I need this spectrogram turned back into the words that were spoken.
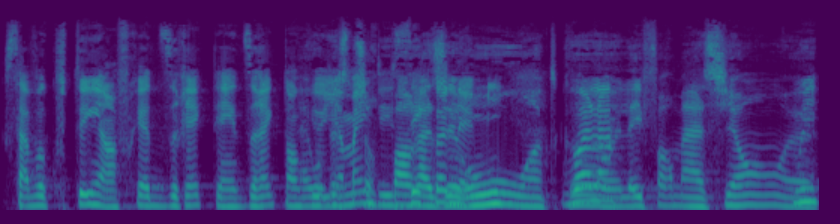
que ça va coûter en frais directs et indirects. Donc oui, il y a même des repars à économies. zéro, en tout cas, Voilà. euh, l'information. euh, Oui.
